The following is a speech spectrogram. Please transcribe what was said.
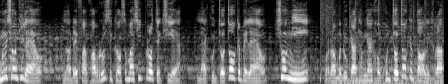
เมื่อช่วงที่แล้ว เราได้ฟังความรู้สึกของสมาชิกโปรเจกต์เชียร์และคุณโจโจ้กันไปแล้ว ช่วงนี้เรามาดูการทำงานของคุณโจโจ้กันต่อเลยครับ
